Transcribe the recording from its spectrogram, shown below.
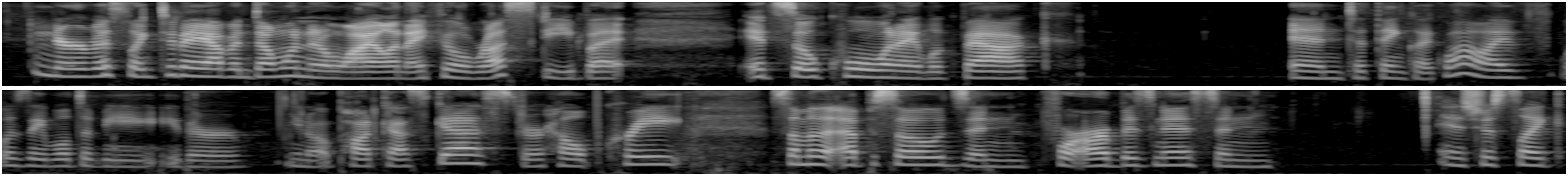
nervous. Like today, I haven't done one in a while, and I feel rusty. But it's so cool when I look back and to think like, wow, I was able to be either you know a podcast guest or help create some of the episodes and for our business, and it's just like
